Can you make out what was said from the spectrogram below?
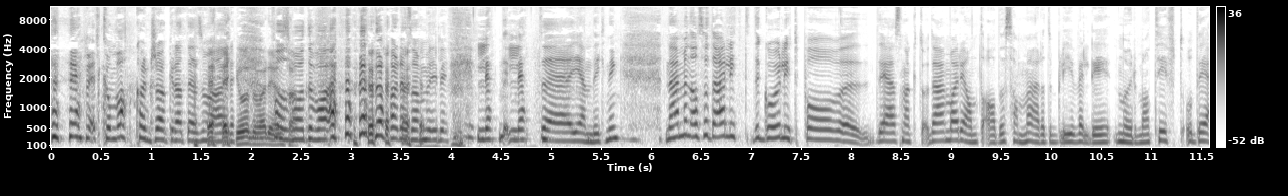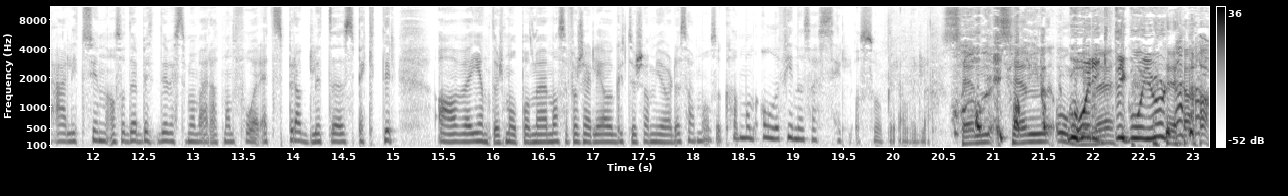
Jeg vet ikke om det var kanskje akkurat det som var Jo, det var det hun sa. Det var, det var det som lett, lett uh, gjendiktning. Nei, men altså, det, er litt, det går jo litt på det jeg snakket om. Det er en variant av det samme, er at det blir veldig normativt. Og det er litt synd. Altså, det, det beste må være at man får et spraglete spekter av jenter som holder på med masse forskjellige, og gutter som gjør det samme. Og så kan man alle finne seg selv, og så blir alle glade. Send, send God, riktig god jul! ja,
